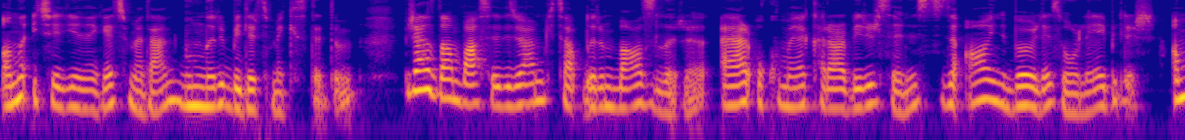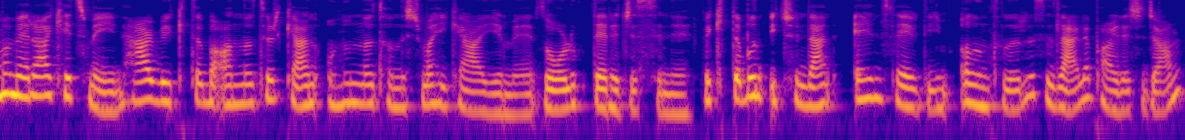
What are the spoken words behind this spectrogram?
ana içeriğine geçmeden bunları belirtmek istedim. Birazdan bahsedeceğim kitapların bazıları eğer okumaya karar verirseniz sizi aynı böyle zorlayabilir. Ama merak etmeyin her bir kitabı anlatırken onunla tanışma hikayemi, zorluk derecesini ve kitabın içinden en sevdiğim alıntıları sizlerle paylaşacağım.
